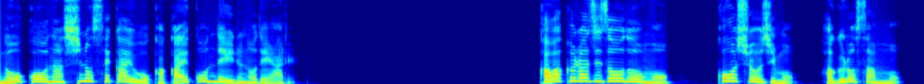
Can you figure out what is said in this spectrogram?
濃厚な死の世界を抱え込んでいるのである。川倉地蔵堂も高尚寺も羽黒山も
